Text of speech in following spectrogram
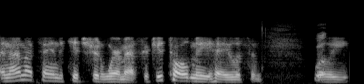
and I'm not saying the kids shouldn't wear masks. If you told me, hey, listen, Willie,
